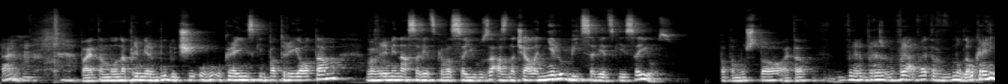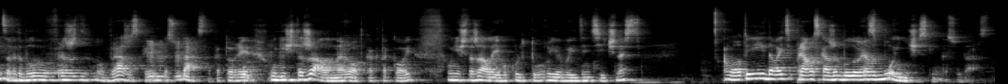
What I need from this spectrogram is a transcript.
правильно? Mm-hmm. Поэтому, например, будучи украинским патриотом во времена Советского Союза означало не любить Советский Союз потому что это, это ну, для украинцев это было враж, ну, вражеское mm-hmm. государство, которое уничтожало народ как такой, уничтожало его культуру, его идентичность. Вот, и давайте прямо скажем, было разбойническим государством.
